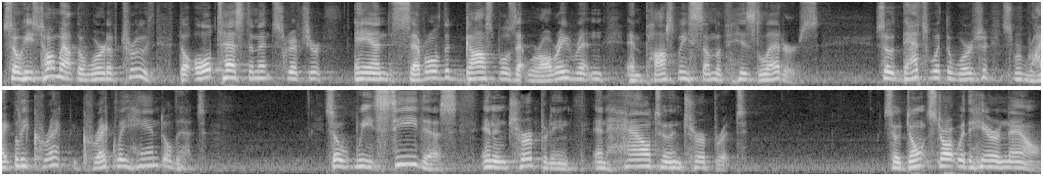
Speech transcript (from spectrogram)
So he's talking about the word of truth, the Old Testament scripture, and several of the gospels that were already written, and possibly some of his letters. So that's what the words. So rightly correct, correctly handled it. So we see this in interpreting and how to interpret. So don't start with the here and now.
